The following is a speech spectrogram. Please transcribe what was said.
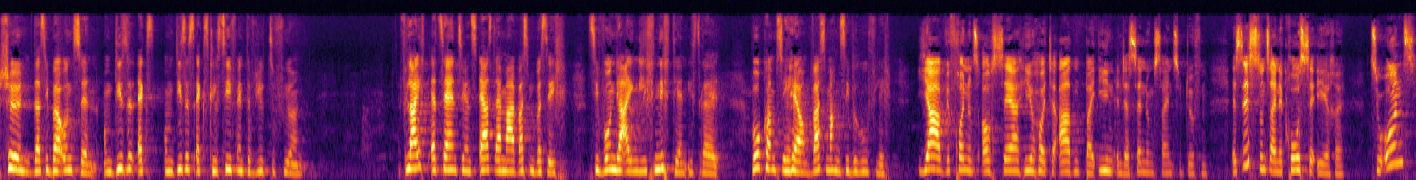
Schön, dass Sie bei uns sind, um, diese, um dieses Exklusivinterview zu führen. Vielleicht erzählen Sie uns erst einmal was über sich. Sie wohnen ja eigentlich nicht hier in Israel. Wo kommen Sie her und was machen Sie beruflich? Ja, wir freuen uns auch sehr, hier heute Abend bei Ihnen in der Sendung sein zu dürfen. Es ist uns eine große Ehre. Zu uns,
